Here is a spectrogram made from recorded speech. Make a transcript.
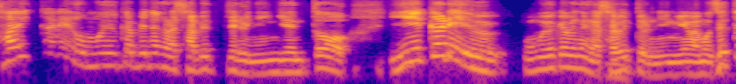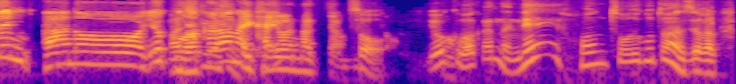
タイカレーを思い浮かべながら喋ってる人間と、家カレーを思い浮かべながら喋ってる人間はもう絶対、あのーよくわからない会話になっちゃうんですよ。そう。よくわかんない。ね。本当そういうことなんですよ。だから、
